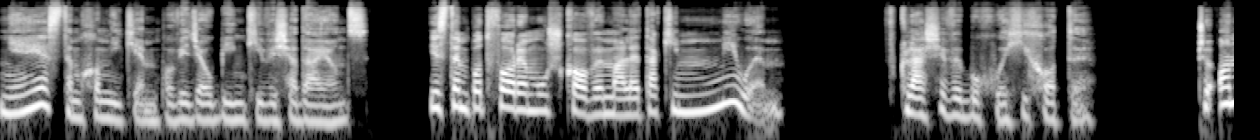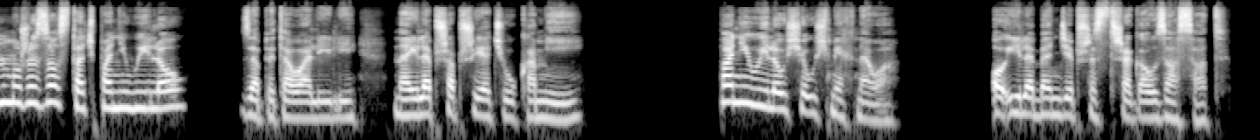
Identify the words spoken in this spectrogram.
Nie jestem chomikiem, powiedział Binki, wysiadając. Jestem potworem łóżkowym, ale takim miłym. W klasie wybuchły chichoty. Czy on może zostać, pani Willow? zapytała Lili, najlepsza przyjaciółka Mii. Pani Willow się uśmiechnęła. O ile będzie przestrzegał zasad.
